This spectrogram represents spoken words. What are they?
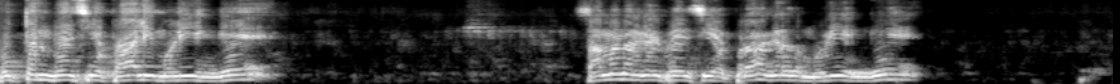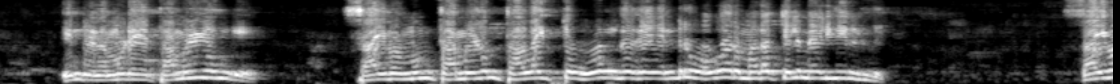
புத்தன் பேசிய பாலி மொழி எங்கே? சமணர்கள் பேசிய பிராகிருத மொழி எங்கே? இன்று நம்முடைய தமிழ் எங்கே? சைவமும் தமிழும் தலைத்து ஓங்குக என்று ஒவ்வொரு மடத்திலும் எழுதியிருக்குது. சைவ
